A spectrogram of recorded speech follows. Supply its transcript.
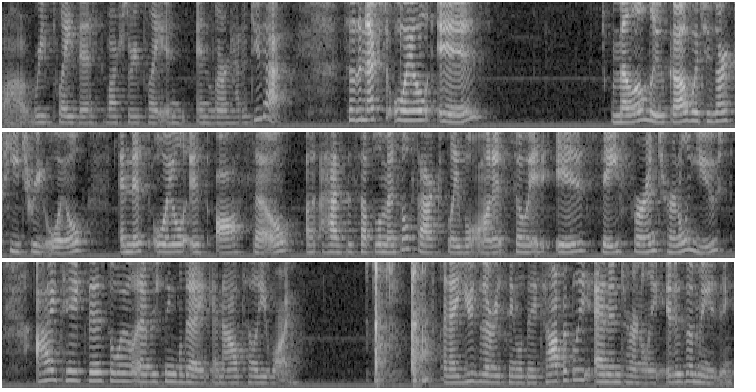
uh, replay this, watch the replay, and, and learn how to do that. So the next oil is Melaleuca, which is our tea tree oil. And this oil is also, uh, has the supplemental facts label on it, so it is safe for internal use. I take this oil every single day, and I'll tell you why and I use it every single day topically and internally. It is amazing.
